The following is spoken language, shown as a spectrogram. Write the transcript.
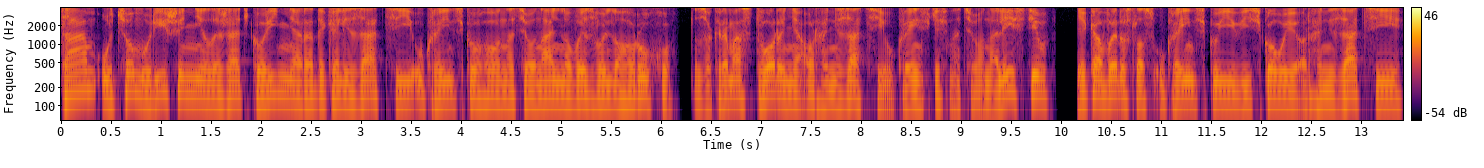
Там у цьому рішенні лежать коріння радикалізації українського національно-визвольного руху, зокрема створення організації українських націоналістів, яка виросла з української військової організації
